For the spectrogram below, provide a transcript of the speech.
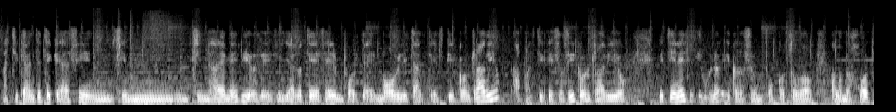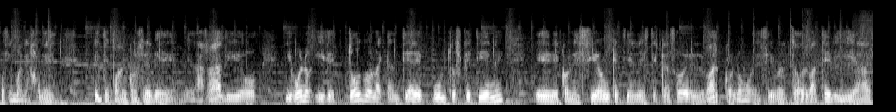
prácticamente te quedas sin, sin, nada de medios, ya no tienes el, el móvil y tal, tienes que ir con radio, a partir que eso sí, con radio que tienes, y bueno, y conocer un poco todo, a lo mejor pues el manejo de, que te puedan conocer de, la radio y bueno, y de toda la cantidad de puntos que tiene eh, de conexión que tiene en este caso el barco, ¿no? Es decir, todo de baterías,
